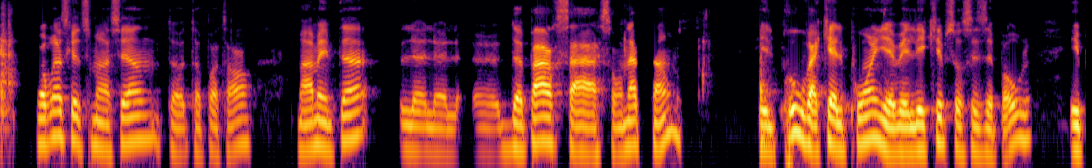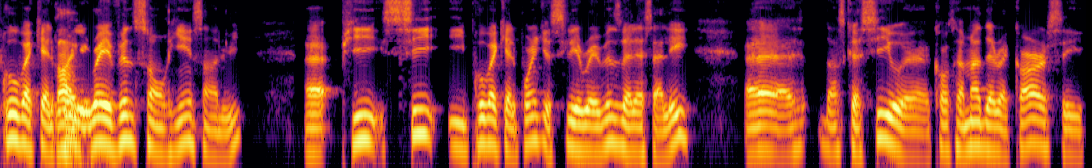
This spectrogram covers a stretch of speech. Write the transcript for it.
Je comprends ce que tu mentionnes, tu n'as pas tort. Mais en même temps, le, euh, de par sa, son absence, il prouve à quel point il y avait l'équipe sur ses épaules. Il prouve à quel point les Ravens sont rien sans lui. Euh, puis, s'il il prouve à quel point que si les Ravens le laissent aller, euh, dans ce cas-ci, euh, contrairement à Derek Carr, c'est,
